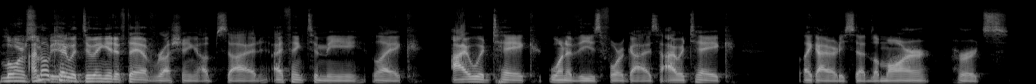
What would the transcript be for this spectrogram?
Lawrence. I'm would be okay a- with doing it if they have rushing upside. I think to me, like I would take one of these four guys. I would take, like I already said, Lamar, Hurts,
